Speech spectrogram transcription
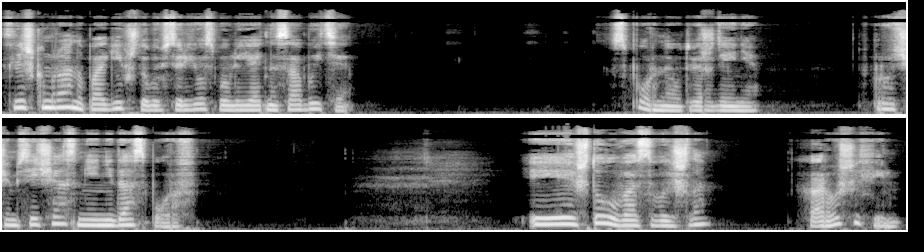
Слишком рано погиб, чтобы всерьез повлиять на события. Спорное утверждение. Впрочем, сейчас мне не до споров. И что у вас вышло? Хороший фильм.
